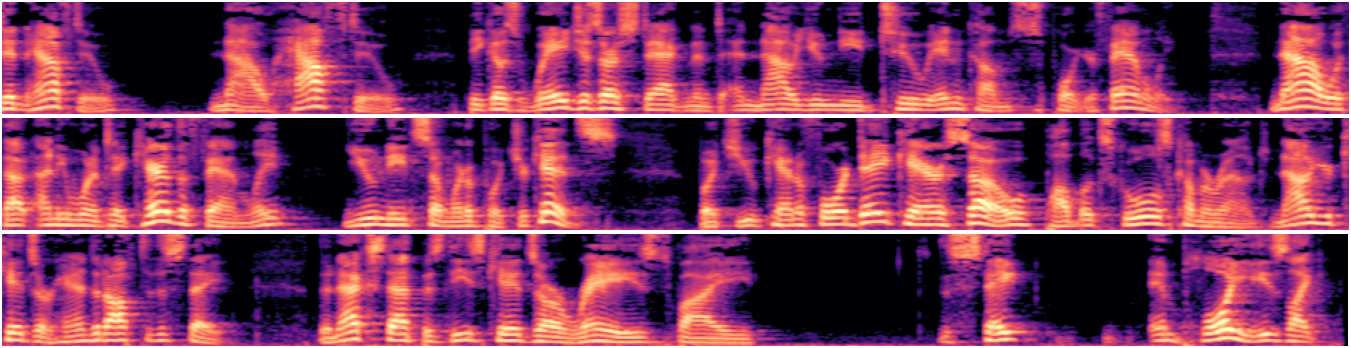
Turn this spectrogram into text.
didn't have to, now have to, because wages are stagnant and now you need two incomes to support your family. Now, without anyone to take care of the family, you need somewhere to put your kids. But you can't afford daycare, so public schools come around. Now your kids are handed off to the state. The next step is these kids are raised by the state employees, like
